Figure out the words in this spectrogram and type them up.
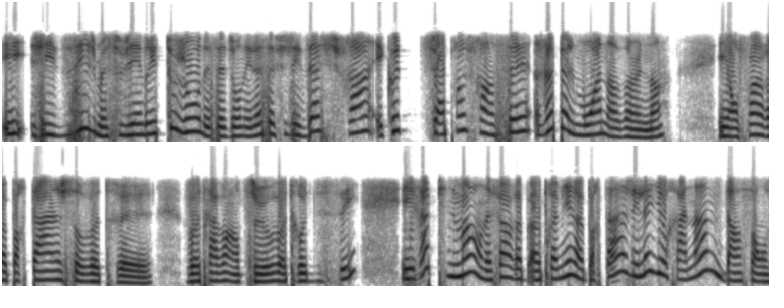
Et j'ai dit, je me souviendrai toujours de cette journée-là, Sophie, j'ai dit à Chiffran, écoute, tu apprends le français, rappelle-moi dans un an et on fera un reportage sur votre euh, votre aventure, votre odyssée. Et rapidement, on a fait un, premier reportage. Et là, Yohanan, dans son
